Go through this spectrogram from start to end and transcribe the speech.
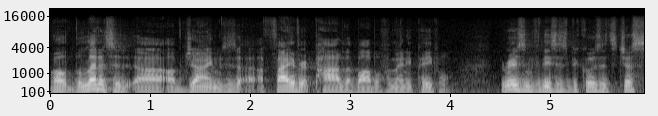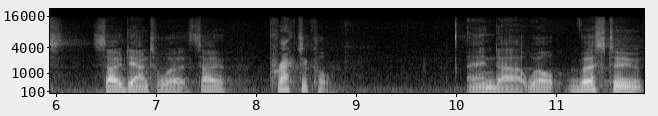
Well, the letter to, uh, of James is a, a favourite part of the Bible for many people. The reason for this is because it's just so down to earth, so practical. And uh, well, verse 2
